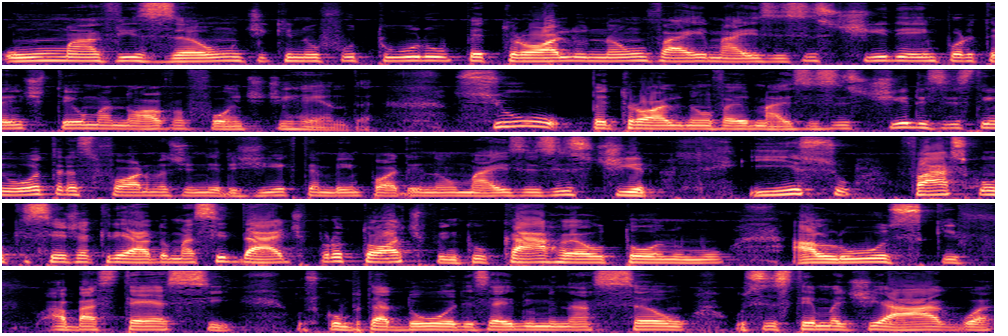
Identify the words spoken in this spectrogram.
uma visão de que no futuro o petróleo não vai mais existir e é importante ter uma nova fonte de renda. Se o petróleo não vai mais existir, existem outras formas de energia que também podem não mais existir. E isso faz com que seja criada uma cidade protótipo em que o carro é autônomo, a luz que abastece os computadores, a iluminação, o sistema de água,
